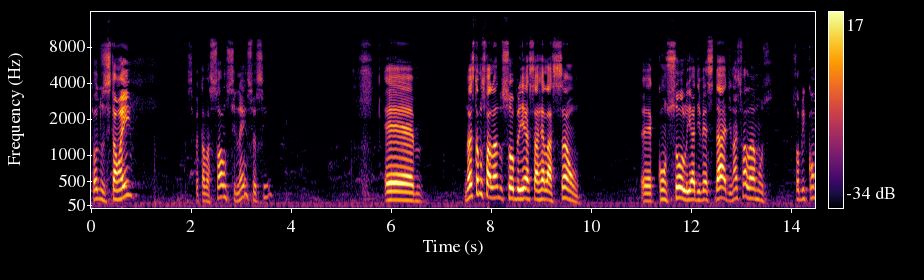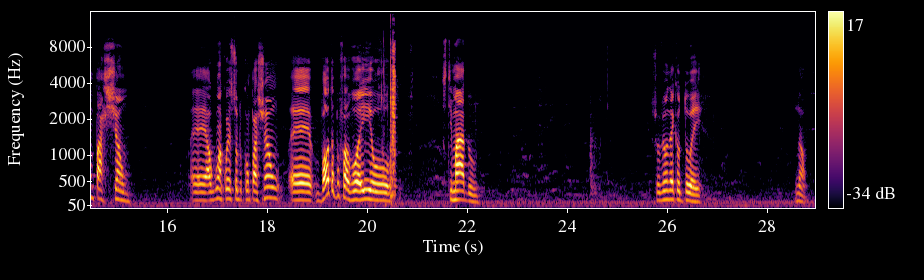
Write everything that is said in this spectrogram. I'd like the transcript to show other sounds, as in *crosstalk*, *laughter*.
Todos estão aí? Pensei que eu estava só um silêncio assim. É, nós estamos falando sobre essa relação é, consolo e adversidade. Nós falamos sobre compaixão. É, alguma coisa sobre compaixão? É, volta por favor aí, o estimado. Deixa eu ver onde é que eu tô aí. Não.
